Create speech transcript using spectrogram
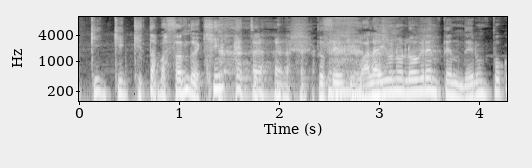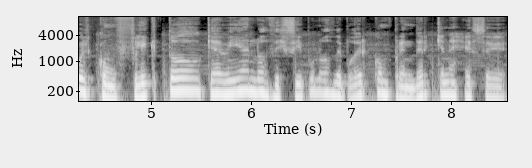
¿qué, qué, qué está pasando aquí? Entonces, igual ahí uno logra entender un poco el conflicto que había en los discípulos de poder comprender quién es ese,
